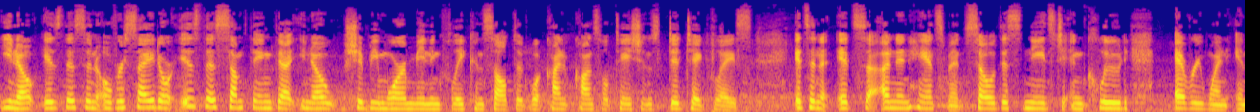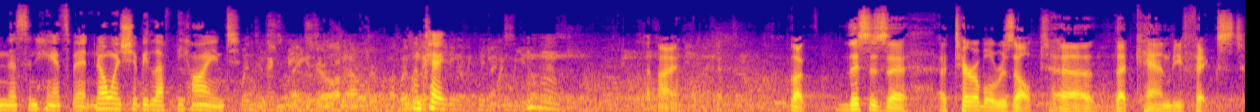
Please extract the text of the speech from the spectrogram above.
you know, is this an oversight or is this something that, you know, should be more meaningfully consulted? What kind of consultations did take place? It's an, it's an enhancement, so this needs to include everyone in this enhancement. No one should be left behind. Okay. Hi. Look, this is a, a terrible result uh, that can be fixed.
